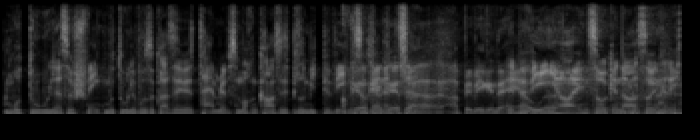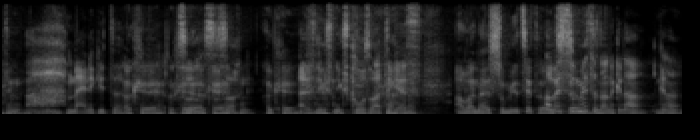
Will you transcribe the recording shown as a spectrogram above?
Module, so Schwenkmodule, wo du quasi Timelapse machen kannst, ein bisschen mitbewegen. Okay, so okay, okay, so eine, bewegende Eieruhr. Ja, in so, genau, so in die Richtung. Ah, meine Güte. Okay, okay, so, okay. so Sachen. Okay. Also nichts, nichts Großartiges. Aber nein, es summiert sich trotzdem. Aber es summiert sich dann, genau, genau.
